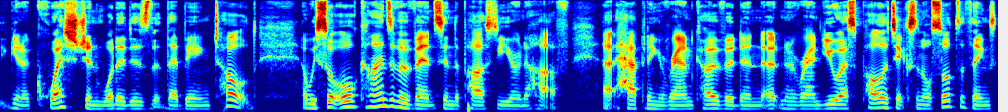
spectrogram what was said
you know, question what it is that they're being told. And we saw all kinds of events in the past year and a half uh, happening around COVID and, and around US politics and all sorts of things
